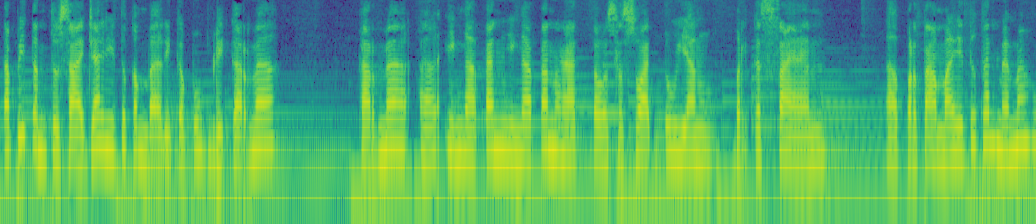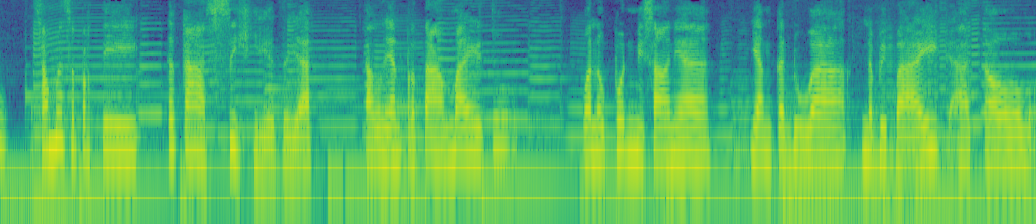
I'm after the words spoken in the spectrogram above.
Tapi tentu saja itu kembali ke publik karena karena ingatan-ingatan uh, atau sesuatu yang berkesan uh, pertama itu kan memang sama seperti kekasih gitu ya. Kalau yang pertama itu walaupun misalnya yang kedua lebih baik atau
